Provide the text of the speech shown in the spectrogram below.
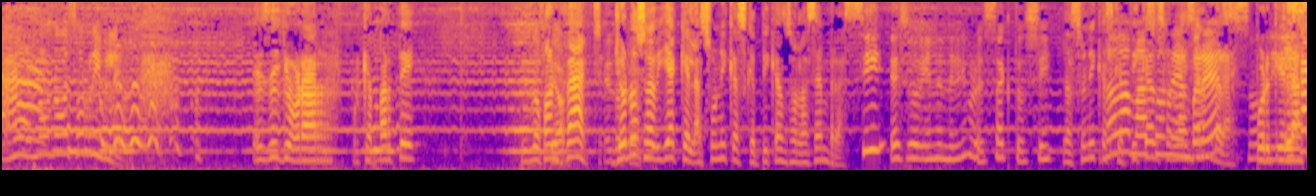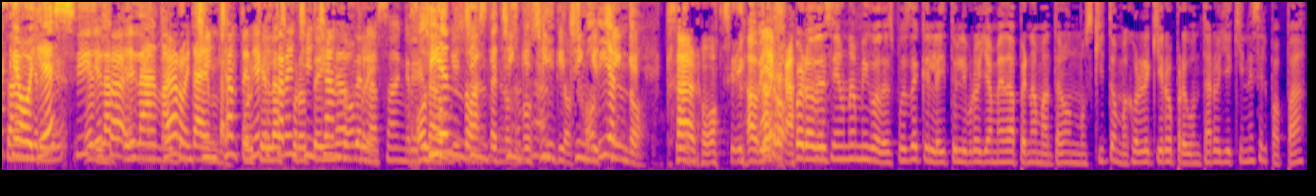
No, no, no, es horrible. Es de llorar, porque aparte, fun peor. fact, yo no sabía que las únicas que pican son las hembras. Sí, eso viene en el libro, exacto, sí. Las únicas Nada que pican son son las hembras. No, Porque la Esa que oyes Sí, es la, es la es- claro, hembra. Porque que las estar proteínas enchinchando, de hombre. la sangre- Jodiendo Chingue, hasta chingue, chingue. Claro, Sí, la vieja. Pero, pero decía un amigo, después de que leí tu libro ya me da pena matar a un mosquito, mejor le quiero preguntar, oye, ¿quién es el papá?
